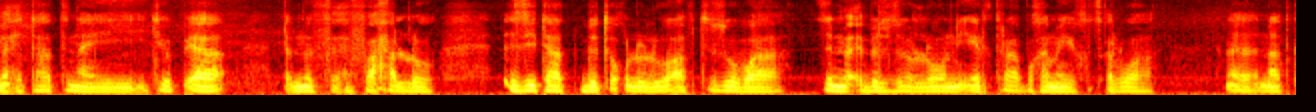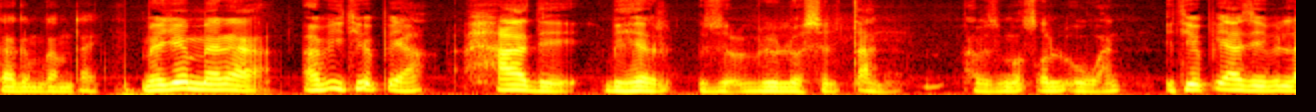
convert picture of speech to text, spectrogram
ምሕታት ናይ ኢትዮጵያ ምፍሕፋሕ ኣሎ። እዚታት ብጥቕልሉ ኣብቲ ዞባ ዝምዕብል ዘሎ ንኤርትራ ብኸመይ ክፀልዋ ናትካ ገምጋም እንታይ እዩ? መጀመርያ ኣብ ኢትዮጵያ ሓደ ብሄር ዝዕብልሎ ስልጣን ኣብ ዝመፀሉ እዋን ኢትዮጵያ ዘይብላ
